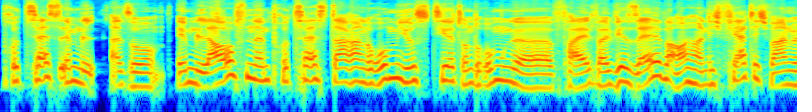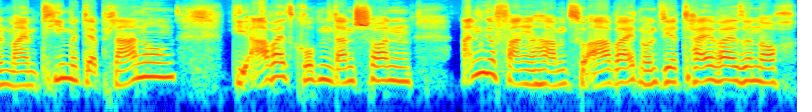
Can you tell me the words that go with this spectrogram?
Prozess im, also im laufenden Prozess daran rumjustiert und rumgefeilt, weil wir selber auch noch nicht fertig waren mit meinem Team, mit der Planung, die Arbeitsgruppen dann schon angefangen haben zu arbeiten und wir teilweise noch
